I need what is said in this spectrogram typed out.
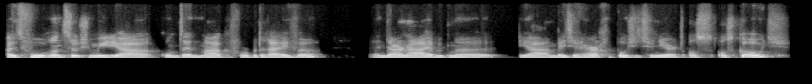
Uitvoerend social media content maken voor bedrijven. En daarna heb ik me ja, een beetje hergepositioneerd als, als coach.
